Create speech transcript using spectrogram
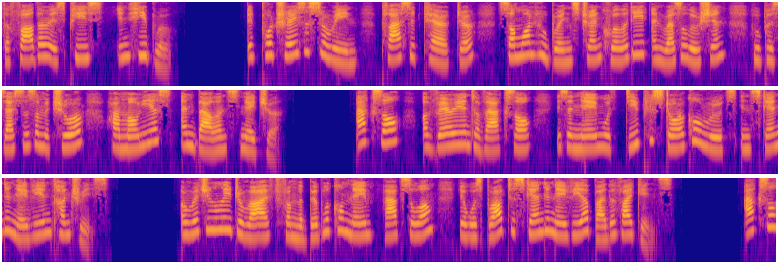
the Father is peace in Hebrew. It portrays a serene, placid character, someone who brings tranquility and resolution, who possesses a mature, harmonious, and balanced nature. Aksel, a variant of Axel, is a name with deep historical roots in Scandinavian countries. Originally derived from the biblical name Absalom, it was brought to Scandinavia by the Vikings. Aksel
